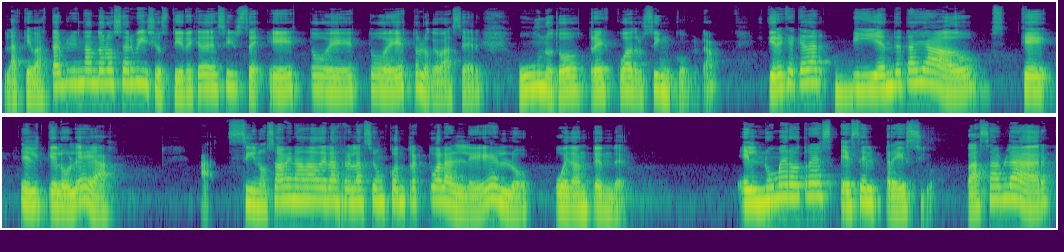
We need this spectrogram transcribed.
la que va a estar brindando los servicios tiene que decirse esto, esto, esto, lo que va a ser 1, 2, 3, 4, 5, ¿verdad? Tiene que quedar bien detallado que el que lo lea, ah, si no sabe nada de la relación contractual, al leerlo pueda entender. El número 3 es el precio. Vas a hablar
